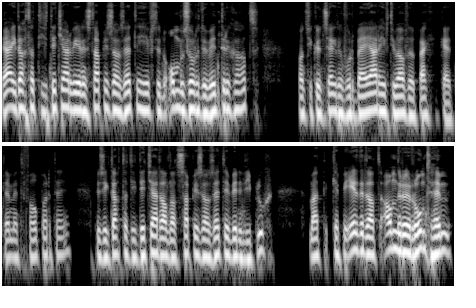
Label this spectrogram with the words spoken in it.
Ja, ik dacht dat hij dit jaar weer een stapje zou zetten. Hij heeft een onbezorgde winter gehad. Want je kunt zeggen, de voorbije jaar heeft hij wel veel pech gekend hè, met de valpartij. Dus ik dacht dat hij dit jaar dan dat stapje zou zetten binnen die ploeg. Maar ik heb eerder dat anderen rond hem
